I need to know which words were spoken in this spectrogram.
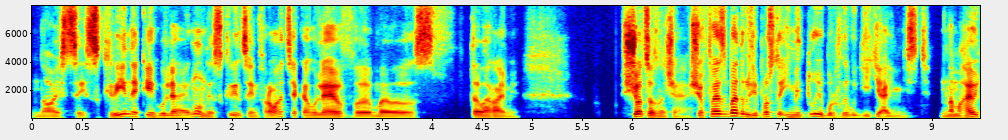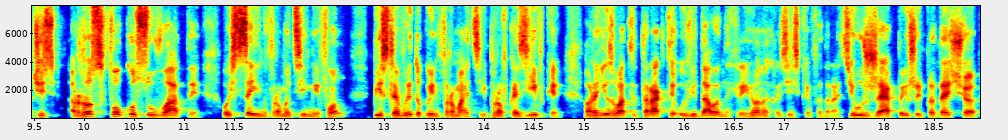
на ось цей скрін, який гуляє. Ну, не скрін, це інформація, яка гуляє в в, в телеграмі. Що це означає? Що ФСБ, друзі, просто імітує бурхливу діяльність, намагаючись розфокусувати ось цей інформаційний фон після витоку інформації про вказівки організувати теракти у віддалених регіонах Російської Федерації. Уже пишуть про те, що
